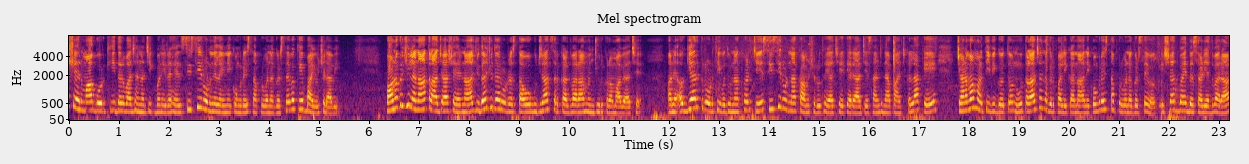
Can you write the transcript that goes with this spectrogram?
શહેરમાં ગોરખી દરવાજા નજીક બની રહેલ સીસી રોડને લઈને કોંગ્રેસના પૂર્વ નગરસેવકે બાયો ચડાવી. ભાવનગર જિલ્લાના તળાજા શહેરના જુદા જુદા રોડ રસ્તાઓ ગુજરાત સરકાર દ્વારા મંજૂર કરવામાં આવ્યા છે અને અગિયાર કરોડથી વધુના ખર્ચે સીસી રોડના કામ શરૂ થયા છે ત્યારે આજે સાંજના પાંચ કલાકે જાણવા મળતી વિગતોનું તળાજા નગરપાલિકાના અને કોંગ્રેસના પૂર્વ નગરસેવક ઇરશાદભાઈ દસાડિયા દ્વારા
